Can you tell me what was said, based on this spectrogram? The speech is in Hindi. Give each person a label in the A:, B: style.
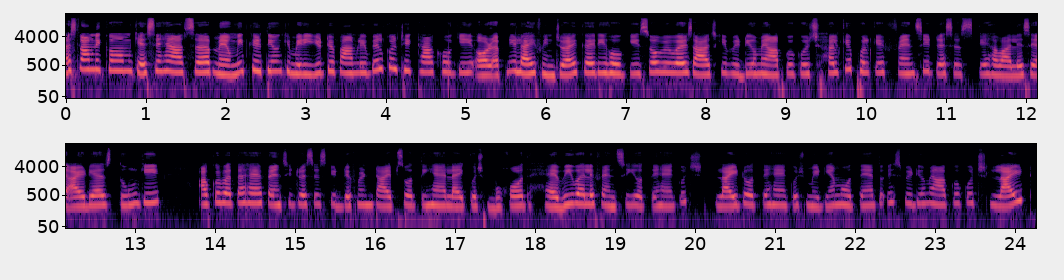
A: अस्सलाम वालेकुम, कैसे हैं आप सब? मैं उम्मीद करती हूँ कि मेरी यूट्यूब फैमिली बिल्कुल ठीक ठाक होगी और अपनी लाइफ इंजॉय कर रही होगी। सो व्यूवर्स आज की वीडियो में आपको कुछ हल्के फुल्के फैंसी ड्रेसेस के हवाले से आइडियाज़ दूँगी। आपको पता है फैंसी ड्रेसेस की डिफरेंट टाइप्स होती हैं लाइक कुछ बहुत हैवी वाले फैंसी होते हैं, कुछ लाइट होते हैं, कुछ मीडियम होते हैं। तो इस वीडियो में आपको कुछ लाइट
